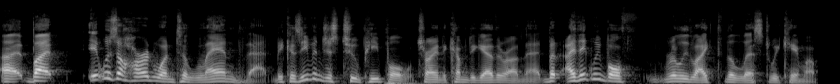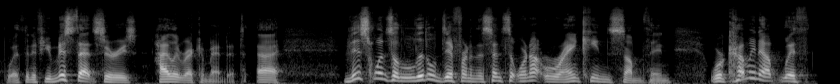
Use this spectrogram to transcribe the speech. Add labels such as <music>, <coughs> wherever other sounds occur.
uh, but it was a hard one to land that because even just two people trying to come together on that. But I think we both really liked the list we came up with, and if you missed that series, highly recommend it. Uh, this one's a little different in the sense that we're not ranking something; we're coming up with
